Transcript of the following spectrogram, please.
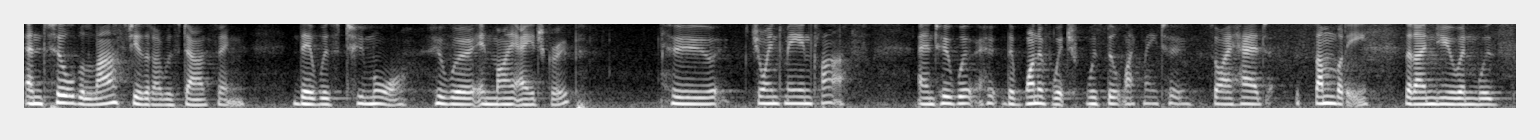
Until the last year that I was dancing, there was two more who were in my age group who joined me in class and who were who, the one of which was built like me too. So I had somebody that I knew and was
